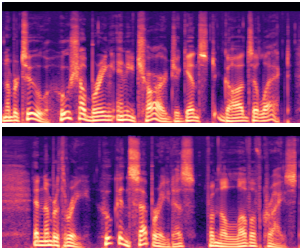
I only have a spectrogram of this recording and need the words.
Number two, who shall bring any charge against God's elect? And number three, who can separate us from the love of Christ?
